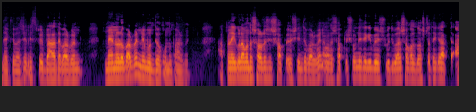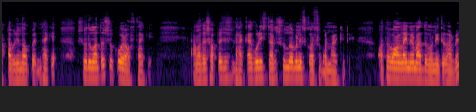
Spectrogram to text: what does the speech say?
দেখতে পাচ্ছেন স্পিড বাড়াতে পারবেন ম্যানুয়ালও পারবেন রিমোট দিয়েও কোনো পারবেন। আপনারা এগুলো আমাদের সরাসরি শপে এসে নিতে পারবেন। আমাদের শপটি শনি থেকে বৃহস্পতিবার সকাল দশটা থেকে রাত আটটা পর্যন্ত ওপেন থাকে। শুধুমাত্র শুক্রবার অফ থাকে। আমাদের শপটা হচ্ছে ঢাকা গুলিস্তান, সুন্দরবন স্কোয়ার সুপার মার্কেটে অথবা অনলাইনের মাধ্যমেও নিতে পারবেন।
